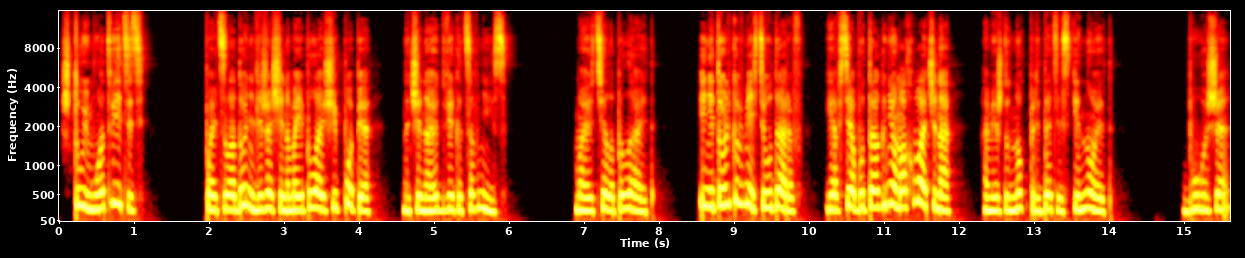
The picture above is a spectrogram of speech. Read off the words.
Что ему ответить? Пальцы ладони, лежащие на моей пылающей попе, начинают двигаться вниз. Мое тело пылает. И не только вместе ударов. Я вся будто огнем охвачена, а между ног предательски ноет. Боже,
